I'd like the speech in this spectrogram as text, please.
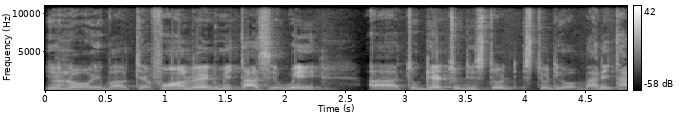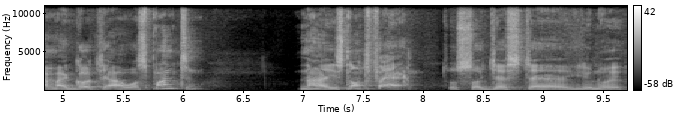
you know, about uh, 400 meters away to get to the studio. By the time I got here, I was panting. Now, it's not fair to suggest, you know,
